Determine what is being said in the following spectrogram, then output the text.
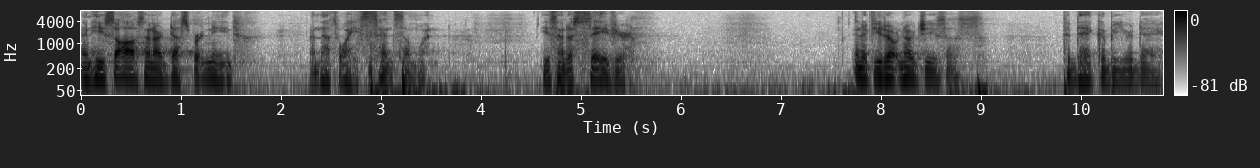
And he saw us in our desperate need. And that's why he sent someone. He sent a Savior. And if you don't know Jesus, today could be your day.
